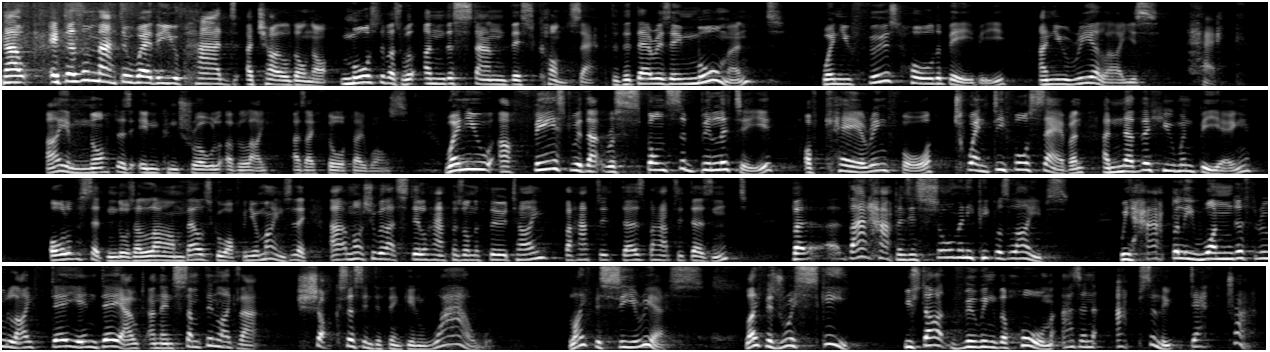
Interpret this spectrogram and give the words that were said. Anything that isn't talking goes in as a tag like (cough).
Now, it doesn't matter whether you've had a child or not. Most of us will understand this concept that there is a moment when you first hold a baby and you realize, heck, I am not as in control of life as I thought I was. When you are faced with that responsibility of caring for 24 7 another human being, all of a sudden those alarm bells go off in your mind. So they, I'm not sure whether that still happens on the third time. Perhaps it does, perhaps it doesn't. But uh, that happens in so many people's lives. We happily wander through life day in, day out, and then something like that shocks us into thinking, wow, life is serious. Life is risky. You start viewing the home as an absolute death trap.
